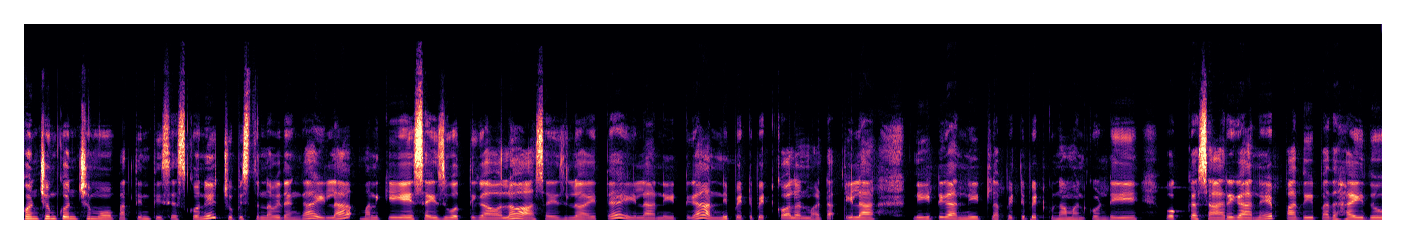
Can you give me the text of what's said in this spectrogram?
కొంచెం కొంచెము పత్తిని తీసేసుకొని చూపిస్తున్న విధంగా ఇలా మనకి ఏ సైజు ఒత్తి కావాలో ఆ సైజులో అయితే ఇలా నీట్గా అన్నీ పెట్టి పెట్టుకోవాలన్నమాట. ఇలా నీట్గా అన్నీ ఇట్లా పెట్టి పెట్టుకున్నామనుకోండి ఒక్కసారిగానే పది పదహైదు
